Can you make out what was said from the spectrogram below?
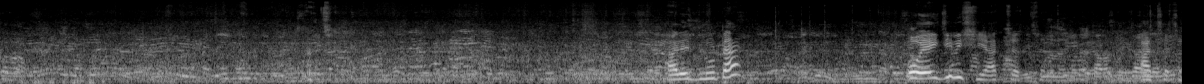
করা আর এই ব্লুটা? ও এই জিনিসই আচ্ছা আচ্ছা। আচ্ছা আচ্ছা।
